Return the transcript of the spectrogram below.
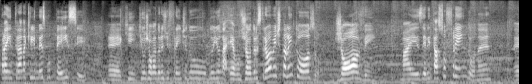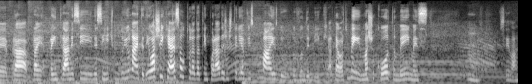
para entrar naquele mesmo pace é, que, que os jogadores de frente do, do United. É um jogador extremamente talentoso, jovem, mas ele tá sofrendo, né? É, pra entrar nesse, nesse ritmo do United. Eu achei que a essa altura da temporada a gente teria visto mais do, do Van de Beek. Até agora, tudo bem, machucou também, mas. Hum, sei lá.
